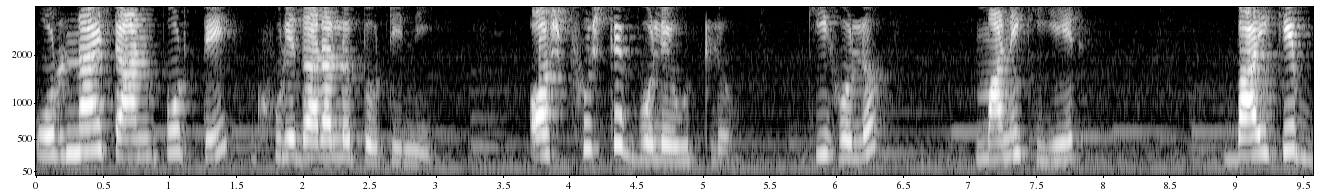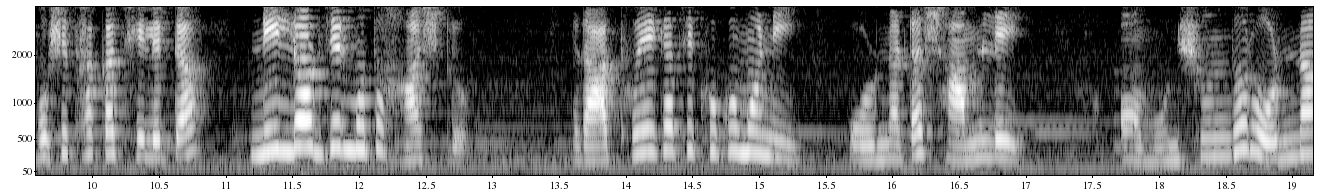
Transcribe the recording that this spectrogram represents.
ওড়নায় টান পড়তে ঘুরে দাঁড়াল তটিনী। অস্ফুষ্টে বলে উঠল, কি হলো? মানে কি এর? বাইকে বসে থাকা ছেলেটা নির্লজ্জের মতো হাসল, রাত হয়ে গেছে খুকুমণি, ওড়নাটা সামলে। অমন সুন্দর ওড়না,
